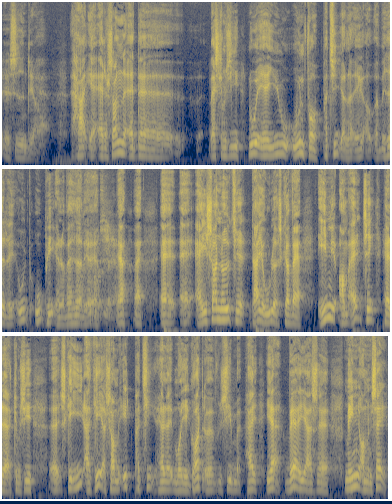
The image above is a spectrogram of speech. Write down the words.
øh, siden der. Har, ja, er det sådan, at øh, hvad skal man sige, nu er I jo uden for partierne, ikke? hvad hedder det, UP, eller hvad hedder det? Ja, ja. Er, er, er I så nødt til, dig og Ulla, skal være enige om alting, eller kan man sige, øh, skal I agere som et parti, eller må I godt øh, sige, hey, ja, hvad er jeres øh, mening om en sag?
